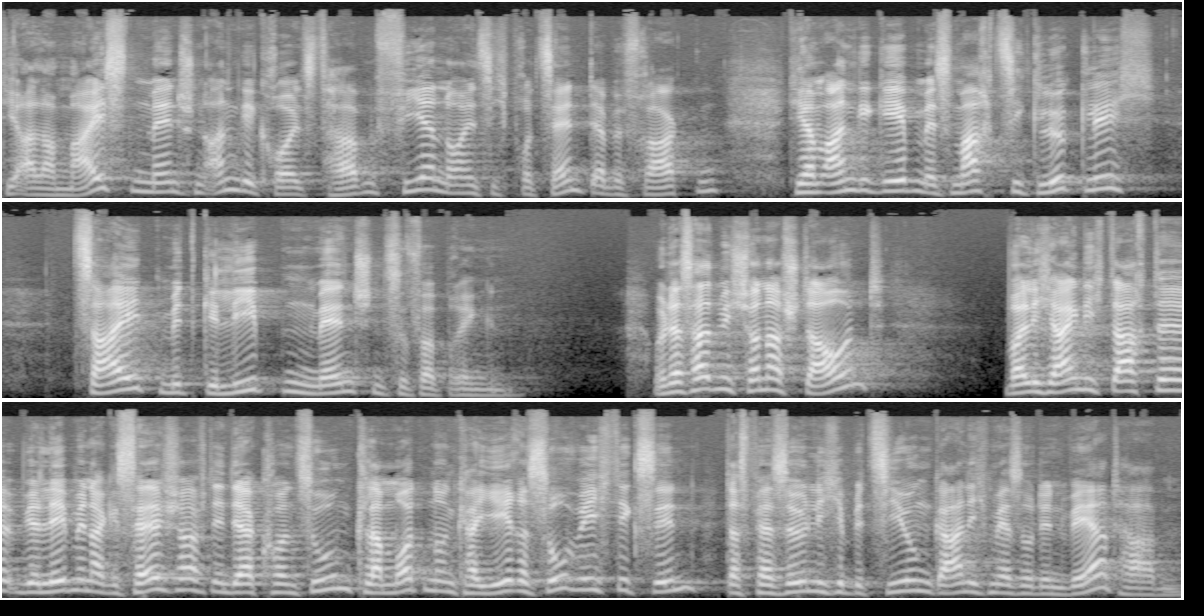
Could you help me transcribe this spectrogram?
die allermeisten Menschen angekreuzt haben, 94 Prozent der Befragten, die haben angegeben, es macht sie glücklich, Zeit mit geliebten Menschen zu verbringen. Und das hat mich schon erstaunt, weil ich eigentlich dachte, wir leben in einer Gesellschaft, in der Konsum, Klamotten und Karriere so wichtig sind, dass persönliche Beziehungen gar nicht mehr so den Wert haben.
